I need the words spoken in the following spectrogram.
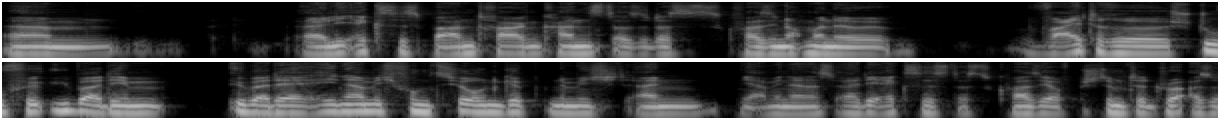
ähm, Early Access beantragen kannst, also dass quasi nochmal eine weitere Stufe über dem über der Erinner mich Funktion gibt, nämlich ein, ja, wir nennen das Early Access, dass du quasi auf bestimmte, also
